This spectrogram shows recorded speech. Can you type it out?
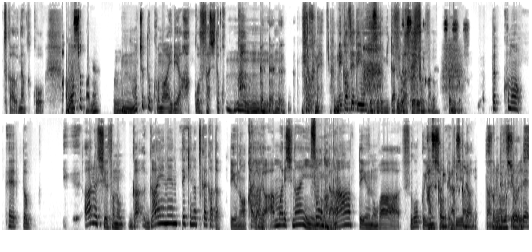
使う。なんかこう、もうちょっと、ね。う。うんん、もうちょっとこのアイデア発酵させとこうんうか、うんうんうん。とかね。寝かせてよくするみたいな。浮かせるとかね。そうそうそだこの、えっと、ある種そのが概念的な使い方っていうのは海外ではあんまりしないんだだなっていうのがすごくう。印象的だったんですよ。で。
